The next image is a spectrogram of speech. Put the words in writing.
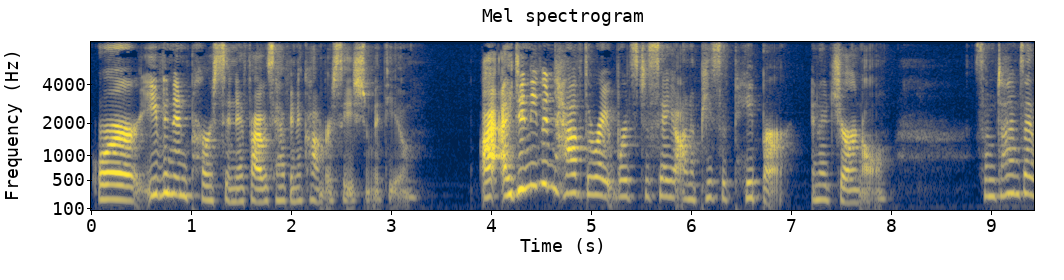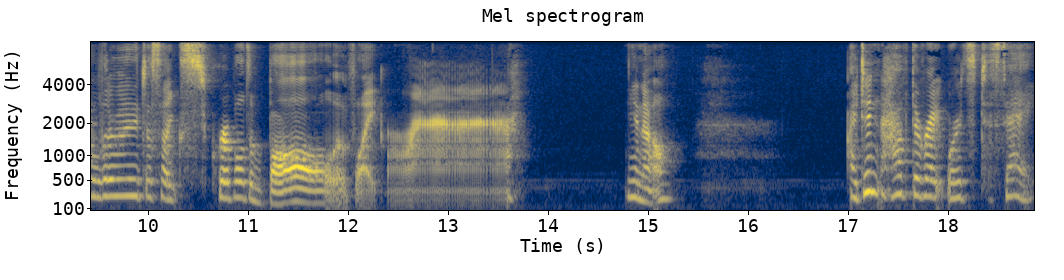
or even in person if I was having a conversation with you. I, I didn't even have the right words to say on a piece of paper in a journal. Sometimes I literally just like scribbled a ball of like, you know. I didn't have the right words to say.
